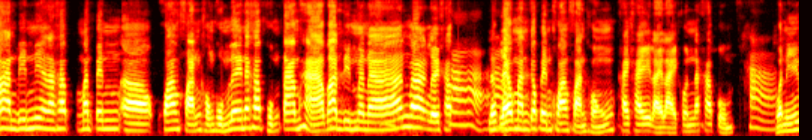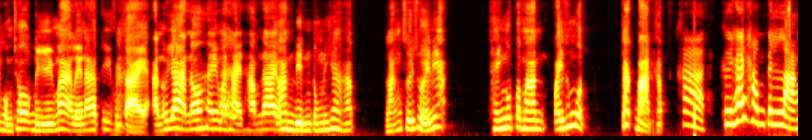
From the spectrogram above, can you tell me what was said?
บ้านดินเนี่ยนะครับ มันเป็นเอ่อความฝันของผมเลยนะครับ ผมตามหาบ้านดินมานานมากเลยครับค่ะแล้วแล้วมันก็เป็นความฝันของใครๆหลาย ๆ คนนะครับผมค่ะวันนี้ผมโชคดีมากเลยนะครับ ที่คุณต่ายอนุญาตเนาะให้มาถ่ายทำได้บ้านดินตรงนี้ครับ หลังสวยๆเนี่ยใช้งบประมาณไปทั้งหมดจักบาทครับค่ะ คือถ้าทำเป็นหลัง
